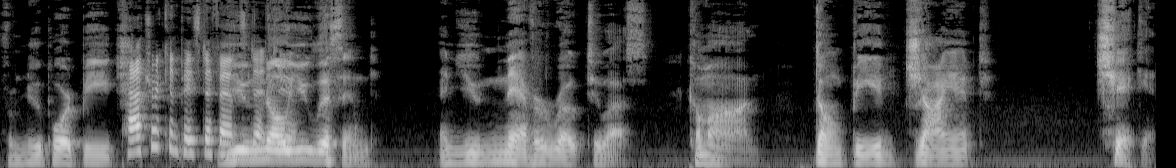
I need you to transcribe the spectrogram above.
from Newport Beach. Patrick can pay Stefan's you debt know too. you listened and you never wrote to us. Come on. Don't be a giant chicken.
